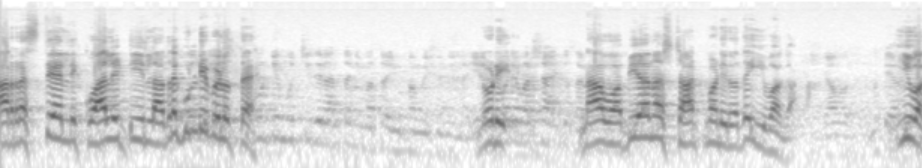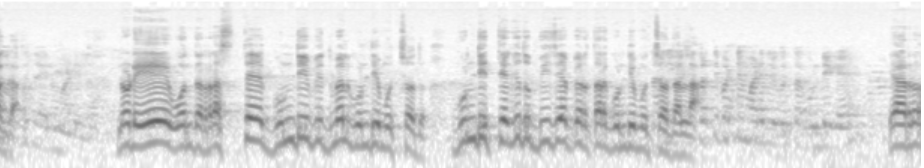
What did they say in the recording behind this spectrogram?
ಆ ರಸ್ತೆಯಲ್ಲಿ ಕ್ವಾಲಿಟಿ ಇಲ್ಲ ಅಂದರೆ ಗುಂಡಿ ಬೀಳುತ್ತೆ. ನೋಡಿ ನಾವು ಅಭಿಯಾನ ಸ್ಟಾರ್ಟ್ ಮಾಡಿರೋದೇ ಇವಾಗ. ಇವಾಗ. ನೋಡಿ ಒಂದು ರಸ್ತೆ ಗುಂಡಿ ಬಿದ್ದ ಮೇಲೆ ಗುಂಡಿ ಮುಚ್ಚೋದು. ಗುಂಡಿ ತೆಗೆದು ಬಿ ಜೆ ಪಿ ಇರ್ತಾರೆ ಗುಂಡಿ ಮುಚ್ಚೋದಲ್ಲ ಯಾರು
